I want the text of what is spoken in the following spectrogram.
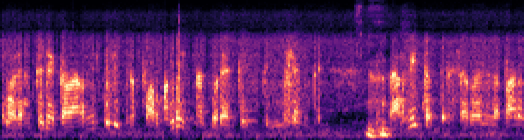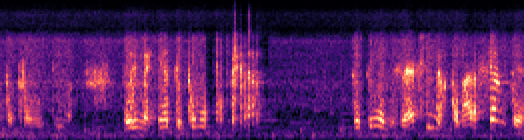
cuarentena cavernícola y transformarla en una cuarentena inteligente que permita preservar el aparato productivo. Entonces imagínate cómo operar. Yo tengo mis vecinos, comerciantes,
